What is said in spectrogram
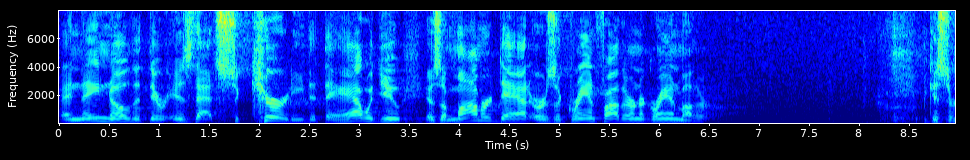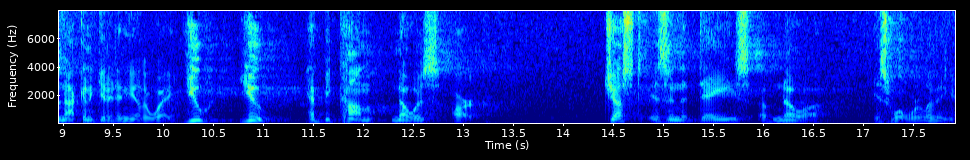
and they know that there is that security that they have with you as a mom or dad or as a grandfather and a grandmother. Because they're not going to get it any other way. You, you have become Noah's ark. Just as in the days of Noah, is what we're living in.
